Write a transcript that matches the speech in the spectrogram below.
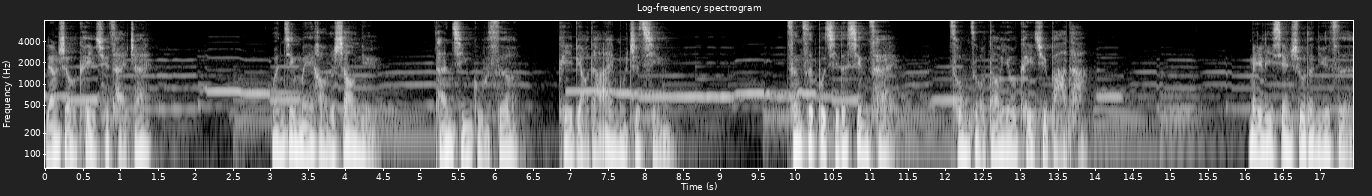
两手可以去采摘。文静美好的少女，弹琴鼓瑟，可以表达爱慕之情。参差不齐的荇菜，从左到右可以去拔它。美丽贤淑的女子。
